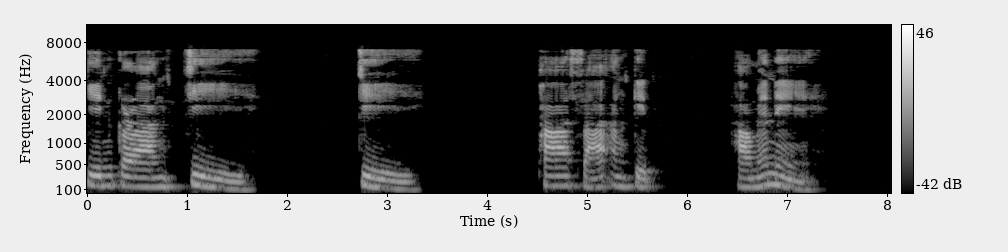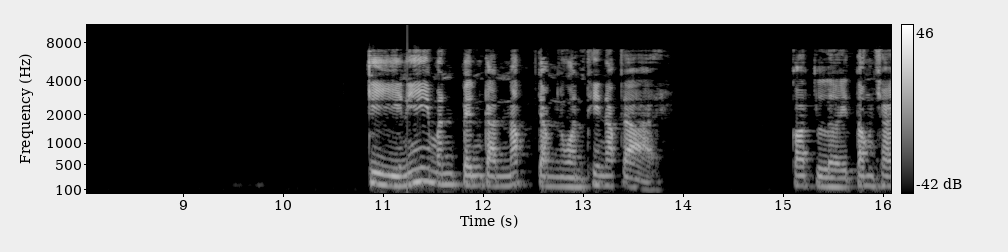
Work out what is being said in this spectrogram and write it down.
จีนกลางจีจีภาษาอังกฤษ how many กี่นี้มันเป็นการนับจำนวนที่นับได้ ก็เลยต้องใช้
